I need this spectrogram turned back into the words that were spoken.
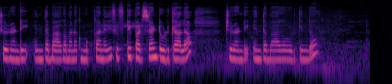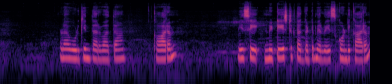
చూడండి ఎంత బాగా మనకు ముక్క అనేది ఫిఫ్టీ పర్సెంట్ ఉడకాల. చూడండి ఎంత బాగా ఉడికిందో. అలా ఉడికిన తర్వాత కారం మీ సే మీ టేస్ట్కి తగ్గట్టు మీరు వేసుకోండి కారం.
